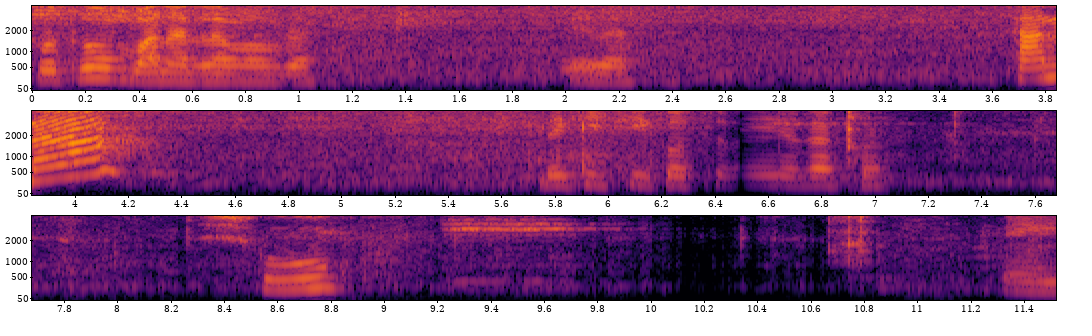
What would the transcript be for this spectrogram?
প্রথম বানালাম আমরা। এই দেখো। সানা, দেখি কি করছ। এই দেখো। স্যুপ। এই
